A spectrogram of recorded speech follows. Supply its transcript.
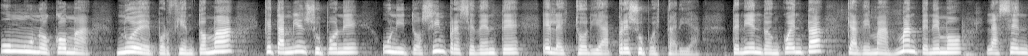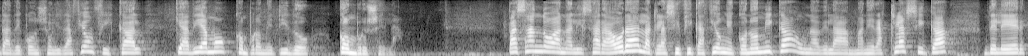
un 1,9% más, que también supone un hito sin precedentes en la historia presupuestaria, teniendo en cuenta que además mantenemos la senda de consolidación fiscal que habíamos comprometido con Bruselas. Pasando a analizar ahora la clasificación económica, una de las maneras clásicas de leer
